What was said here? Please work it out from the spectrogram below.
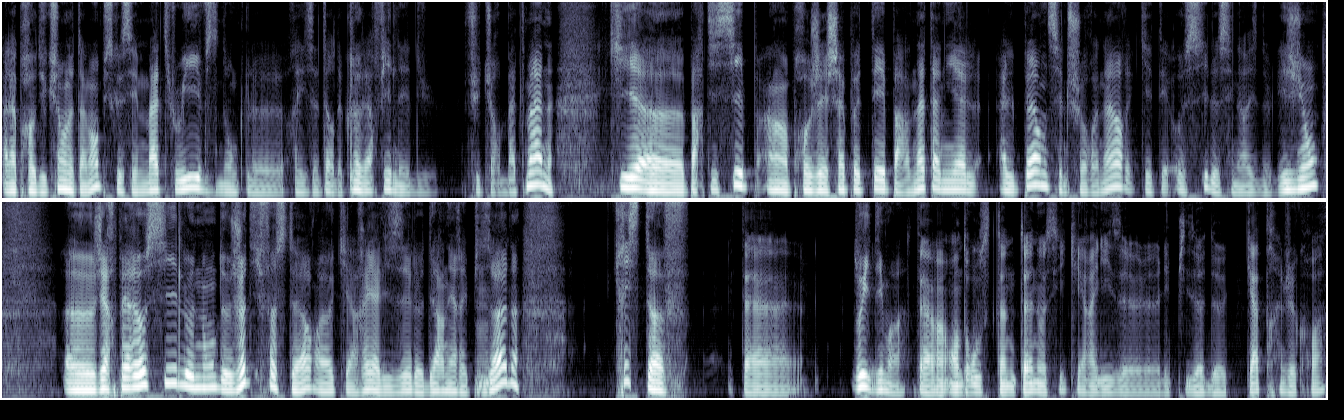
à la production notamment, puisque c'est Matt Reeves, donc le réalisateur de Cloverfield et du futur Batman, qui participe à un projet chapeauté par Nathaniel Alpern, c'est le showrunner, qui était aussi le scénariste de Légion. Euh, J'ai repéré aussi le nom de Jodie Foster, euh, qui a réalisé le dernier épisode. Christophe, Oui, dis-moi. T'as Andrew Stanton aussi qui réalise euh, l'épisode 4, je crois.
